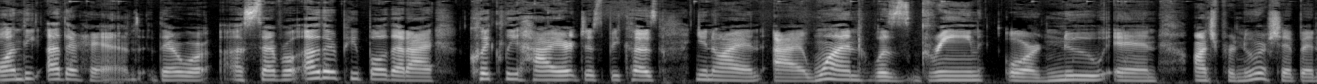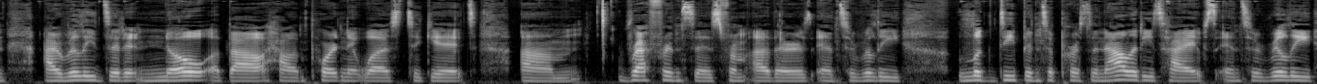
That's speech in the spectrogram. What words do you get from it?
On the other hand, there were uh, several other people that I quickly hired just because, you know, I, I, one, was green or new in entrepreneurship, and I really didn't know about how important it was to get um, references from others and to really look deep into personality types and to really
